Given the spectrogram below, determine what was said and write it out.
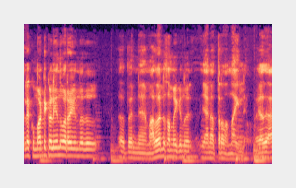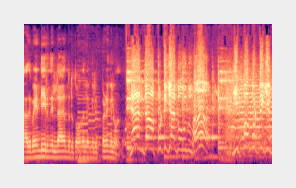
അല്ല കുമ്മാട്ടിക്കളി എന്ന് പറയുന്നത് പിന്നെ മാധവനെ സമ്മതിക്കുന്നത് ഞാൻ അത്ര നന്നായില്ല. അത് അത് വേണ്ടിയിരുന്നില്ല എന്നൊരു തോന്നലെങ്കിൽ ഇപ്പോഴെങ്കിലും ഉണ്ട്. ഞാൻ ദാ പൊട്ടിക്കാൻ പോകുന്നു. ഇപ്പൊ പൊട്ടിക്കും.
